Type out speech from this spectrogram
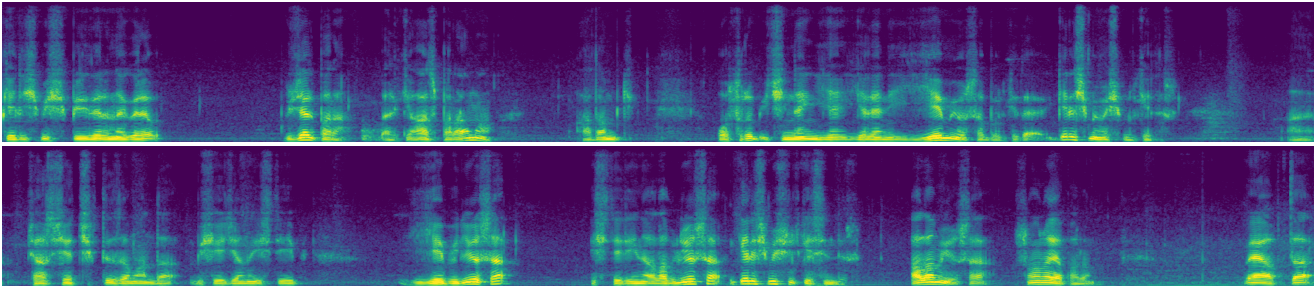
Gelişmiş birilerine göre güzel para. Belki az para ama adam oturup içinden geleni yiyemiyorsa bu ülkede gelişmemiş bir ülkedir. Yani çarşıya çıktığı zaman da bir şey canı isteyip yiyebiliyorsa, istediğini alabiliyorsa gelişmiş ülkesindir. Alamıyorsa sonra yaparım veyahut da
